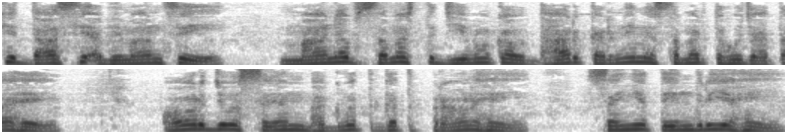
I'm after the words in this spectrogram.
कि दास्य अभिमान से मानव समस्त जीवों का उद्धार करने में समर्थ हो जाता है और जो स्वयं भगवत गत प्राण है, संयतेंद्रिय हैं,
